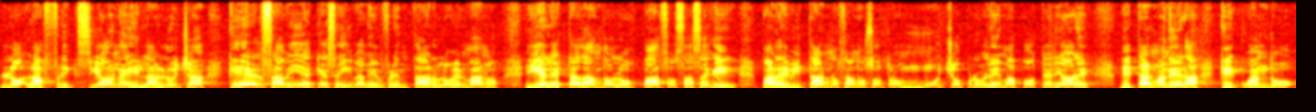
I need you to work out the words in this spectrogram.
las fricciones y las luchas que él sabía que se iban a enfrentar los hermanos. Y él está dando los pasos a seguir para evitarnos a nosotros muchos problemas posteriores. De tal manera que cuando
